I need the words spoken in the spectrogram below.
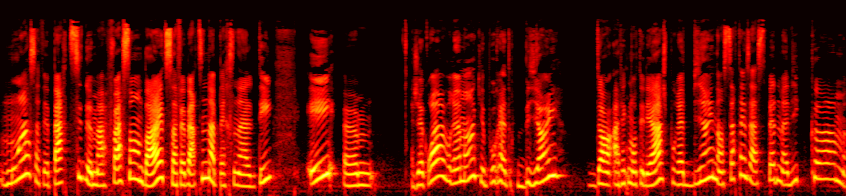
moi, ça fait partie de ma façon d'être, ça fait partie de ma personnalité. Et euh, je crois vraiment que pour être bien avec mon TDAH, pour être bien dans certains aspects de ma vie, comme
